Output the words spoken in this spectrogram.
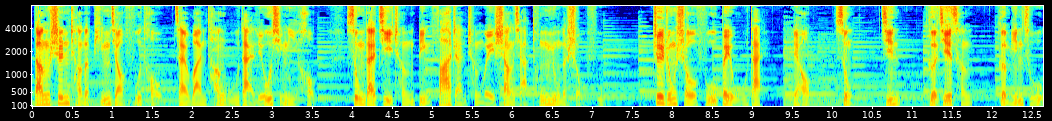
当伸长的平角幞头在晚唐五代流行以后，宋代继承并发展成为上下通用的手服。这种手服被五代、辽、宋、金各阶层、各民族、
